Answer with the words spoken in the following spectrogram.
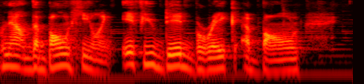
Now, the bone healing, if you did break a bone,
